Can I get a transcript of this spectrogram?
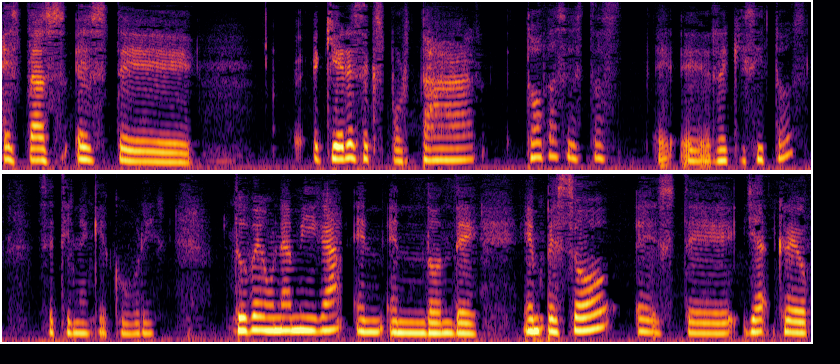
estás, este, quieres exportar, todas estas eh, eh, requisitos se tienen que cubrir. Tuve una amiga en, donde empezó, este, ya creo,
